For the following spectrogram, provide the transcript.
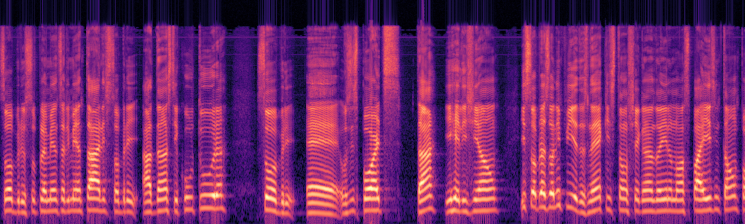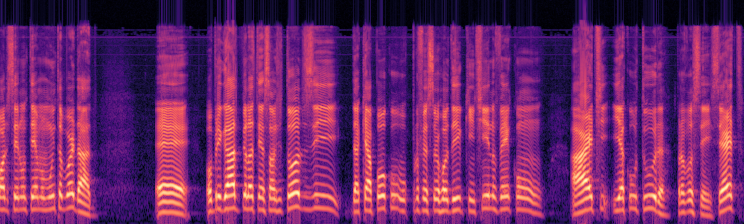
sobre os suplementos alimentares, sobre a dança e cultura, sobre é, os esportes tá? e religião, e sobre as Olimpíadas, né, que estão chegando aí no nosso país, então pode ser um tema muito abordado. É, obrigado pela atenção de todos e daqui a pouco o professor Rodrigo Quintino vem com a arte e a cultura para vocês, certo?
